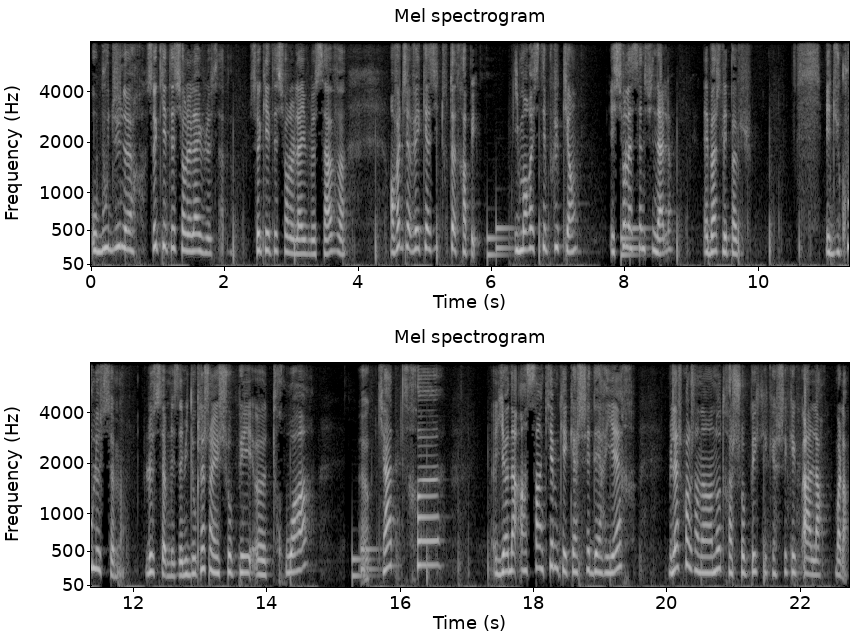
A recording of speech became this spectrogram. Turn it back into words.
au bout d'une heure, ceux qui étaient sur le live le savent. Ceux qui étaient sur le live le savent. En fait, j'avais quasi tout attrapé. Il m'en restait plus qu'un. Et sur la scène finale, eh ben, je l'ai pas vu. Et du coup, le sum. Le sum, les amis. Donc là, j'en ai chopé 3, euh, 4. Euh, Il y en a un cinquième qui est caché derrière. Mais là, je crois que j'en ai un autre à choper qui est caché. Ah là, voilà.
